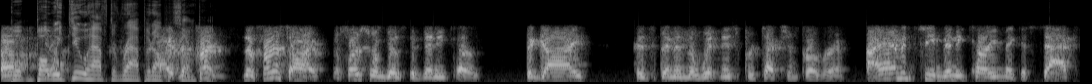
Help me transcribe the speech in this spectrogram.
Oh, But, but we do have to wrap it up right, the, first, the first, all right, the first one goes to Vinny Curry. The guy has been in the witness protection program. I haven't seen Vinny Curry make a sack,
